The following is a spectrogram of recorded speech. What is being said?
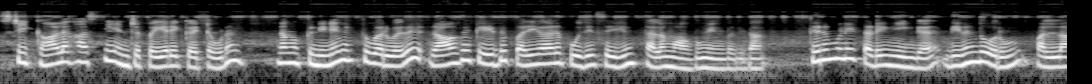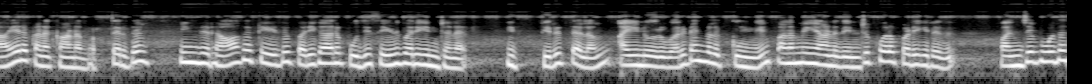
ஸ்ரீ காளஹாஸ்தி என்ற பெயரை கேட்டவுடன் நமக்கு நினைவுக்கு வருவது ராகு கேது பரிகார பூஜை செய்யும் தலமாகும் என்பதுதான். திருமண தடை நீங்க தினந்தோறும் பல்லாயிரக்கணக்கான பக்தர்கள் இங்கு ராகு கேது பரிகார பூஜை செய்து வருகின்றனர். இத்திருத்தலம் ஐநூறு வருடங்களுக்கும் மேல் பழமையானது என்று கூறப்படுகிறது. பஞ்சபூத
